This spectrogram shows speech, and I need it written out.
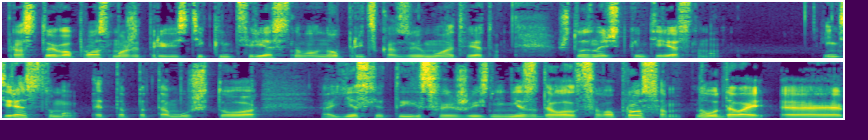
простой вопрос может привести к интересному, но предсказуемому ответу. Что значит к интересному? Интересному – это потому, что э, если ты в своей жизни не задавался вопросом, ну, давай, э,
